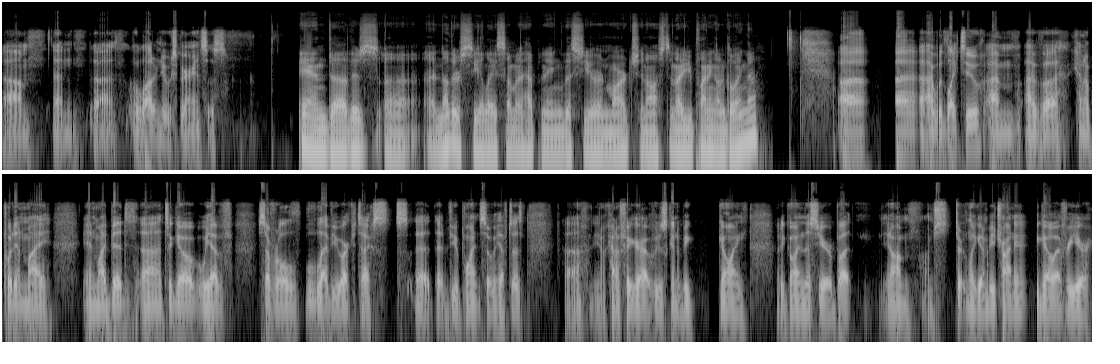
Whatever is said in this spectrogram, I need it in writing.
um, and uh, a lot of new experiences. And uh, there's uh, another CLA summit happening this year in March in Austin. Are you planning on going there? Uh, I would like to. I'm, I've uh, kind of put in my in my bid uh, to go. We have several LabVIEW architects at, at Viewpoint, so we have to uh, you know kind of figure out who's going to be going going this year. But you know, I'm I'm certainly going to be trying to go every year.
